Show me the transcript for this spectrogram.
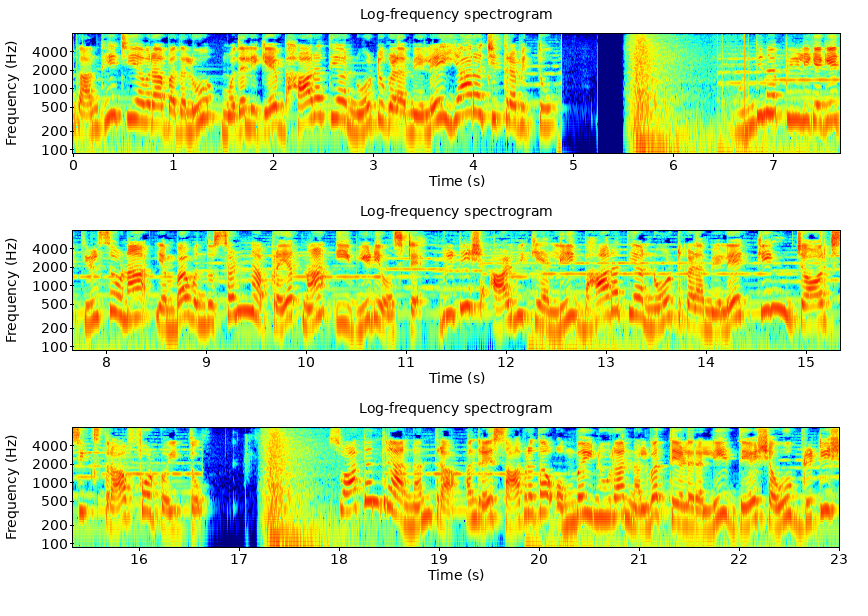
ಗಾಂಧೀಜಿಯವರ ಬದಲು ಮೊದಲಿಗೆ ಭಾರತೀಯ ನೋಟುಗಳ ಮೇಲೆ ಯಾರ ಚಿತ್ರವಿತ್ತು? ಮುಂದಿನ ಪೀಳಿಗೆಗೆ ತಿಳಿಸೋಣ ಎಂಬ ಒಂದು ಸಣ್ಣ ಪ್ರಯತ್ನ ಈ ವಿಡಿಯೋ ಅಷ್ಟೇ. ಬ್ರಿಟಿಷ್ ಆಳ್ವಿಕೆಯಲ್ಲಿ ಭಾರತೀಯ ನೋಟ್ಗಳ ಮೇಲೆ ಕಿಂಗ್ ಜಾರ್ಜ್ ಸಿಕ್ಸ್ತ್ರ ಫೋಟೋ ಇತ್ತು. ಸ್ವಾತಂತ್ರ್ಯ ನಂತರ, ಅಂದ್ರೆ ಸಾವಿರದ ಒಂಬೈನೂರ ನಲವತ್ತೇಳರಲ್ಲಿ ದೇಶವು ಬ್ರಿಟಿಷ್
